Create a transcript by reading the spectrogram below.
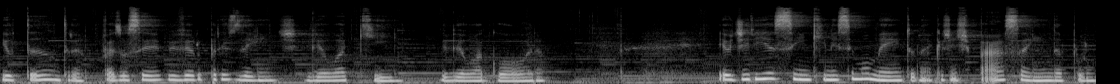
E o Tantra faz você viver o presente, viver o aqui, viver o agora. Eu diria assim que nesse momento, né, que a gente passa ainda por um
